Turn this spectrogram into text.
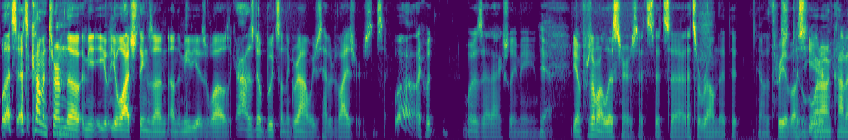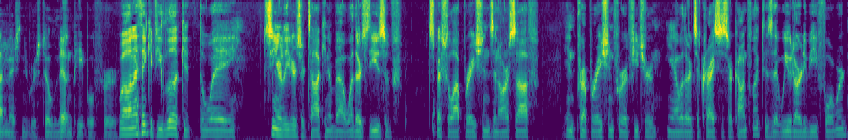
well, that's that's a common term, though. I mean, you, you'll watch things on, on the media as well. It's like, ah, there's no boots on the ground. We just have advisors. It's like, well, like what what does that actually mean? Yeah. You know, for some of our listeners, that's that's uh, that's a realm that, that you know the three of us Still here. going on combat missions, we're still losing Yep. people for. Well, and I think if you look at the way senior leaders are talking about whether it's the use of special operations and ARSOF in preparation for a future, you know, whether it's a crisis or conflict, is that we would already be forward.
